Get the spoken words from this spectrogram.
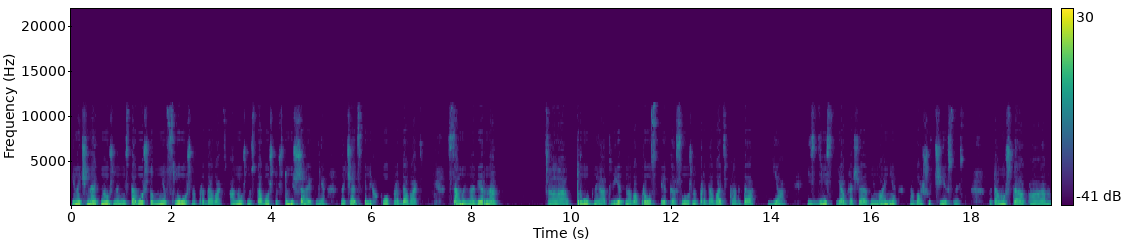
И начинать нужно не с того, что мне сложно продавать, а нужно с того, что, что мешает мне начать легко продавать. Самый, наверное, трудный ответ на вопрос – это сложно продавать, когда я. И здесь я обращаю внимание на вашу честность, потому что э,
